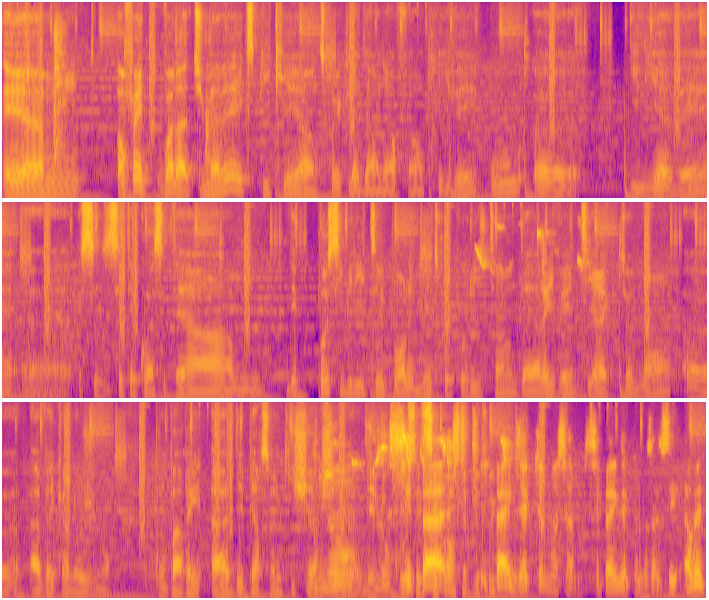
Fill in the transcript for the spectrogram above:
Et euh, en fait, voilà, tu m'avais expliqué un truc la dernière fois en privé où euh, il y avait. euh, C'était quoi? C'était des possibilités pour les métropolitains d'arriver directement euh, avec un logement comparé à des personnes qui cherchaient Non, des locaux. c'est C'est pas, quoi truc? exactement ça. C'est pas exactement ça. En fait,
